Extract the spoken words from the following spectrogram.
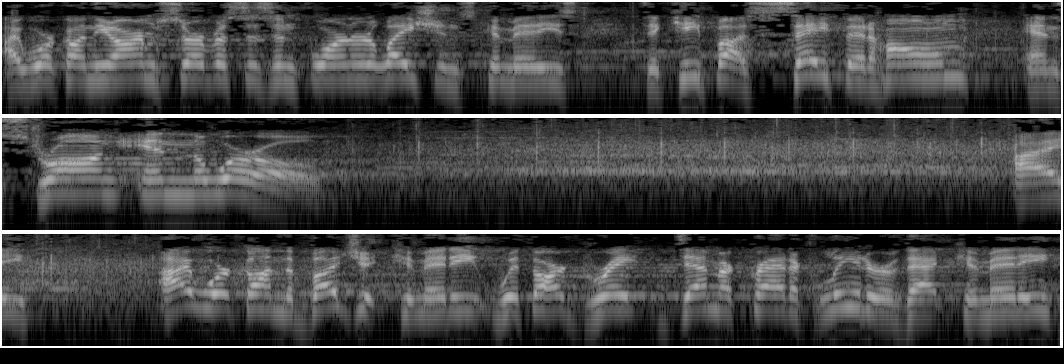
I work on the Armed Services and Foreign Relations Committees to keep us safe at home and strong in the world. I I work on the Budget Committee with our great Democratic leader of that committee,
